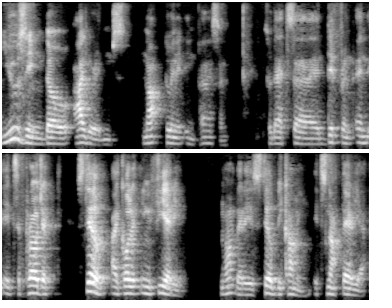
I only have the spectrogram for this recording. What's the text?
using though algorithms, not doing it in person. So that's different. And it's a project still i call it in theory no? That is still becoming. It's not there yet.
